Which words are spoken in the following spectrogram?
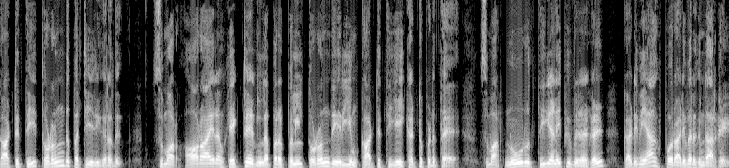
காட்டுத்தீ தொடர்ந்து பற்றியிருக்கிறது. சுமார் ஆறாயிரம் ஹெக்டேர் நிலப்பரப்பில் தொடர்ந்து எரியும் காட்டுத்தீயை கட்டுப்படுத்த சுமார் நூறு தீயணைப்பு வீரர்கள் கடுமையாக போராடி வருகின்றார்கள்.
